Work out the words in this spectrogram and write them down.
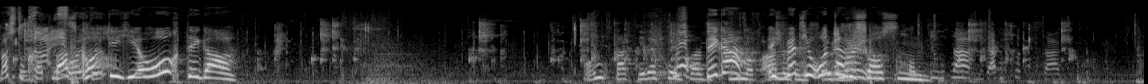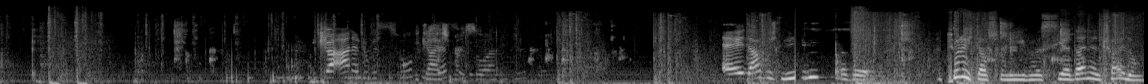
Machst du Was kommt ihr hier hoch, Digga? Warum fragt jeder 24 Digga, ich werd hier runtergeschossen. War Arne, du bist so viel Egal, ich besser mach so. geworden. Ey, darf ich liegen? Also, Natürlich darfst du lieben, ist ja deine Entscheidung.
